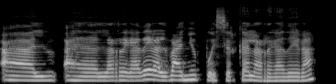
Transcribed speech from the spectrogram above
a la regadera, al baño, pues cerca de la regadera,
